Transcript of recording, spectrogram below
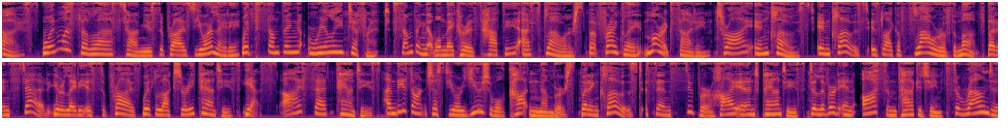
Guys, when was the last time you surprised your lady with something really different? Something that will make her as happy as flowers, but frankly, more exciting. Try Enclosed. Enclosed is like a flower of the month, but instead, your lady is surprised with luxury panties. Yes, I said panties. And these aren't just your usual cotton numbers, but Enclosed sends super high-end panties delivered in awesome packaging, surrounded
